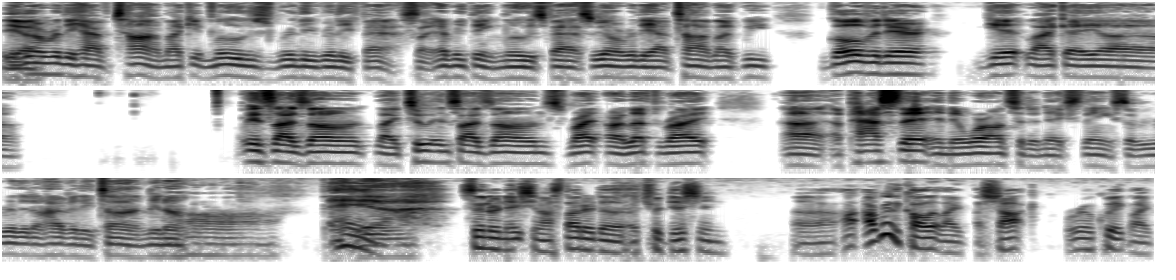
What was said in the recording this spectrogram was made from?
that We don't really have time. Like it moves really, really fast. Like everything moves fast. We don't really have time. Like we go over there, get like a uh inside zone, like two inside zones, right or left, right, uh, a pass set, and then we're on to the next thing. So we really don't have any time, you know. Aw, dang. Yeah. Sooner Nation, I started a, a tradition. Uh, I, I really call it like a shock, real quick. Like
